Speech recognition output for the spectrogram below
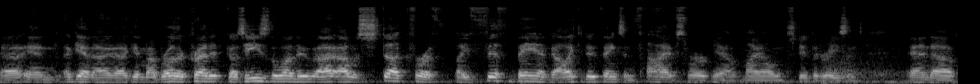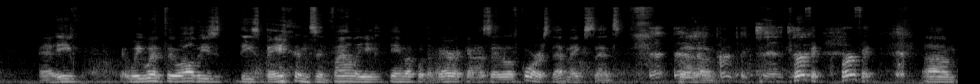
uh, and again, I, I give my brother credit because he's the one who I, I was stuck for a, a fifth band. I like to do things in fives for you know my own stupid reasons, and uh, and he we went through all these these bands and finally he came up with America. And I said, well, of course that makes sense. That, that But, um, perfect sense. Perfect, perfect. Um,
